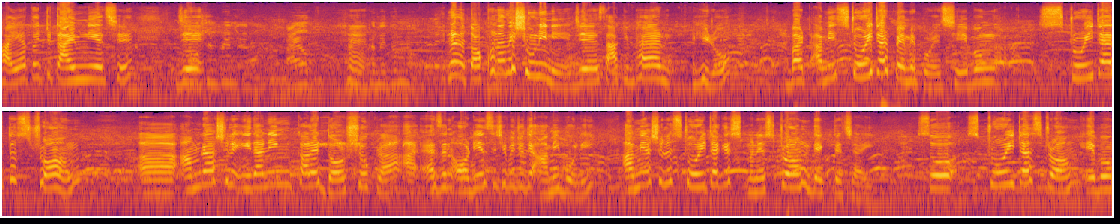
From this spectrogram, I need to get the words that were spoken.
ভাইয়া তো একটু টাইম নিয়েছে যে হ্যাঁ। না না তখন আমি শুনিনি যে সাকিব ভাইয়ার হিরো বাট আমি স্টোরিটার প্রেমে পড়েছি এবং স্টোরিটা এত স্ট্রং আমরা আসলে ইদানিং কালের দর্শকরা অ্যাজ অ্যান অডিয়েন্স হিসেবে যদি আমি বলি, আমি আসলে স্টোরিটাকে মানে স্ট্রং দেখতে চাই। সো স্টোরিটা স্ট্রং এবং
